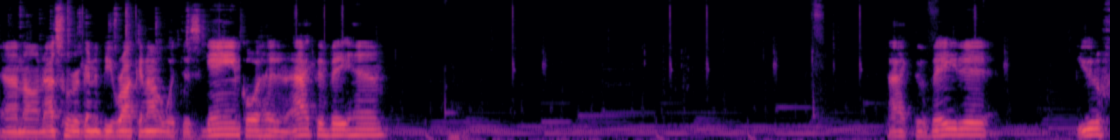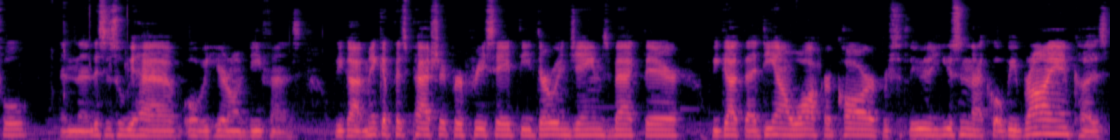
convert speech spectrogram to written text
And um, that's what we're going to be rocking out with this game. Go ahead and activate him. Activate it. Beautiful. And then this is who we have over here on defense. We got Minkah Fitzpatrick for free safety, Derwin James back there. We got that Deone Walker card for using that Cobee Bryant because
